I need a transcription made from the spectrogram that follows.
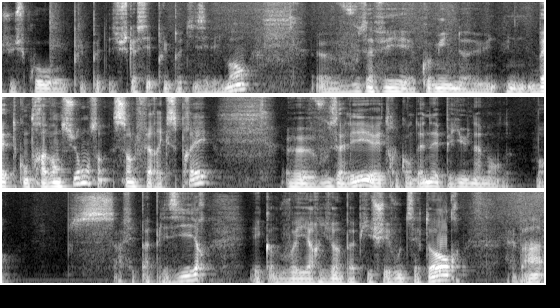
jusqu'à ses plus petits éléments. Euh, vous avez commis une, bête contravention sans, le faire exprès, vous allez être condamné à payer une amende. Bon, ça fait pas plaisir, et quand vous voyez arriver un papier chez vous de cet ordre, eh ben,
